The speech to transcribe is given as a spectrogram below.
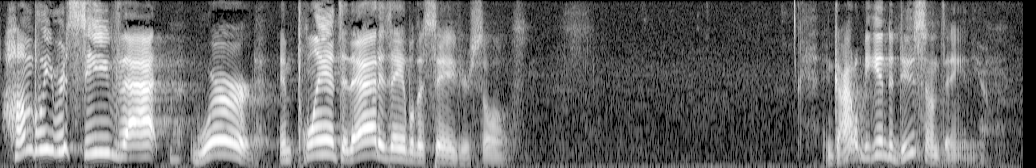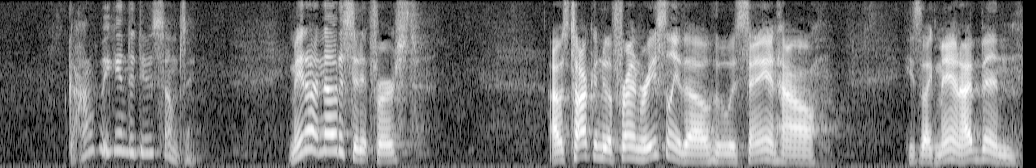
Humbly receive that word and plant it. That is able to save your souls. And God will begin to do something in you. God will begin to do something. You may not notice it at first. I was talking to a friend recently though who was saying how he's like, "Man, I've been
